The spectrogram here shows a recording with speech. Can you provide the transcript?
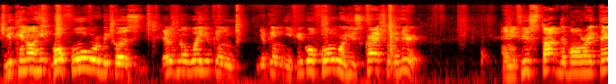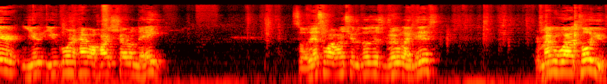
you cannot hit, go forward because there's no way you can you can if you go forward you scratch over here. And if you stop the ball right there, you you're gonna have a hard shot on the eight. So that's why I want you to do this drill like this. Remember what I told you.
